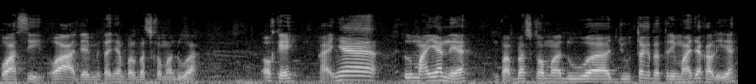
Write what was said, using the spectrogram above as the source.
Wasi wah dia mintanya 14,2 oke kayaknya lumayan ya. 14,2 juta kita terima aja kali ya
